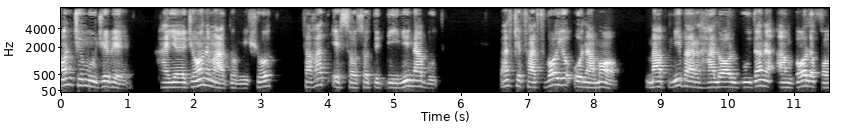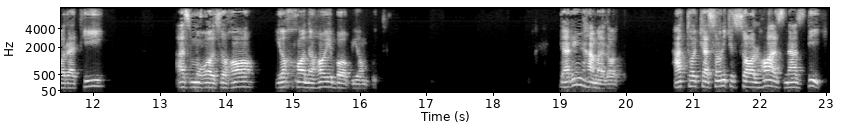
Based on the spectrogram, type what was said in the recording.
آنچه موجب هیجان مردم می‌شد فقط احساسات دینی نبود بلکه فتوای علما مبنی بر حلال بودن اموال قارتی از مغازه ها یا خانه های بابیان بود. در این حملات حتی کسانی که سالها از نزدیک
